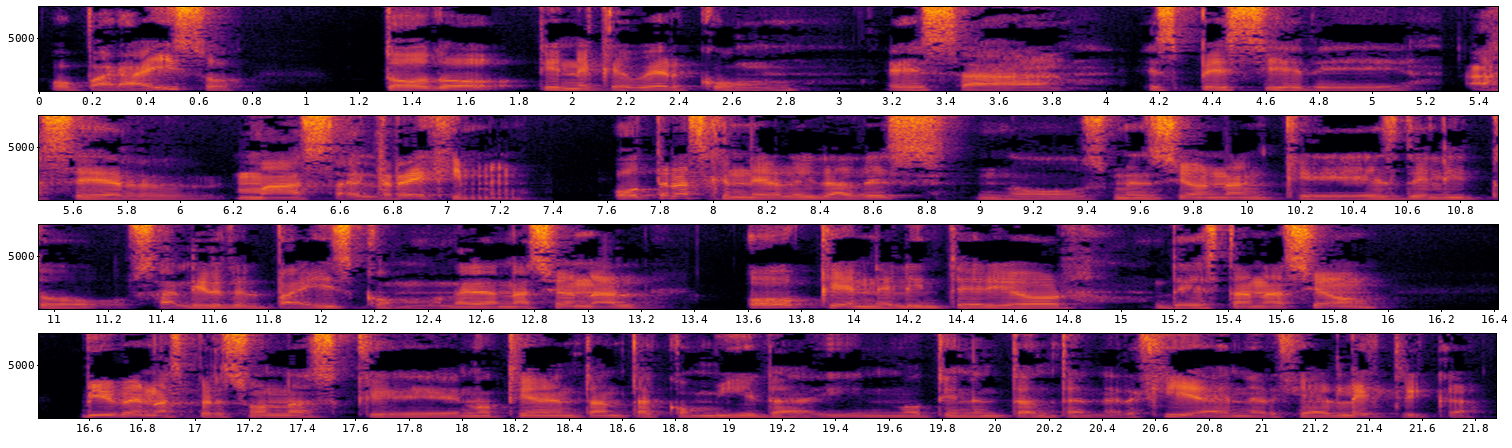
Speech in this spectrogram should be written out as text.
o Paraíso todo tiene que ver con esa especie de hacer más al régimen. Otras generalidades nos mencionan que es delito salir del país con moneda nacional o que en el interior de esta nación viven las personas que no tienen tanta comida y no tienen tanta energía, energía eléctrica.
